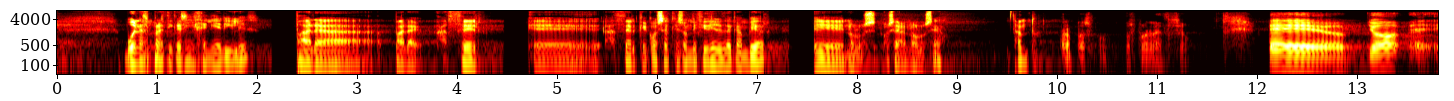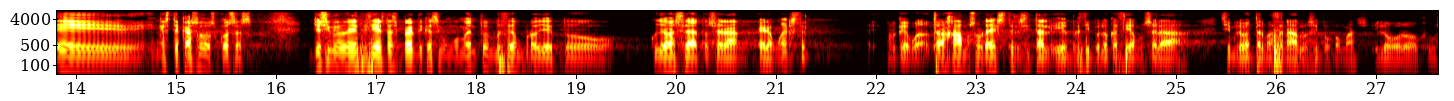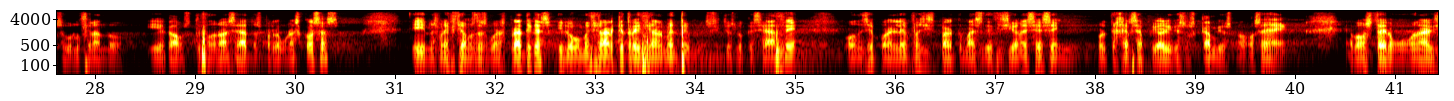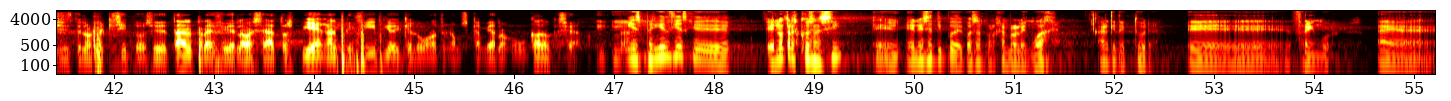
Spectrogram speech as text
buenas prácticas ingenieriles para, para hacer, eh, hacer que cosas que son difíciles de cambiar eh, no lo, o sea, no lo sean. Tanto. para pos- posponer la decisión. Eh, yo, eh, en este caso, dos cosas. Yo sí me beneficié de estas prácticas en un momento, empecé un proyecto cuya base de datos era, era un Excel, eh, porque bueno, trabajábamos sobre Excel y tal, y al principio lo que hacíamos era simplemente almacenarlos y poco más, y luego lo fuimos evolucionando y acabamos utilizando una base de datos para algunas cosas, y nos beneficiamos de las buenas prácticas, y luego mencionar que tradicionalmente en muchos sitios lo que se hace, donde se pone el énfasis para tomar esas decisiones, es en protegerse a priori de esos cambios, ¿no? O sea, vamos a hacer un análisis de los requisitos y de tal, para decidir la base de datos bien al principio y que luego no tengamos que cambiarlo nunca o lo que sea. Mi experiencia es que en otras cosas sí, en ese tipo de cosas, por ejemplo, lenguaje, arquitectura, eh, framework, eh,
